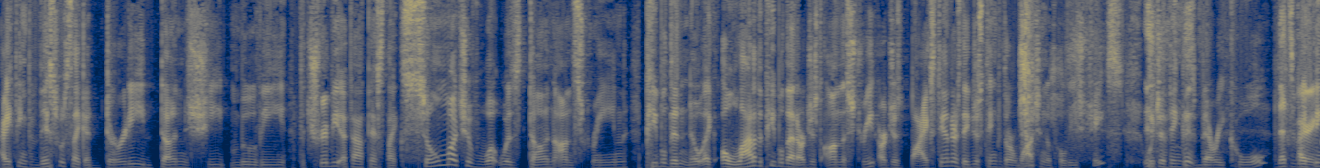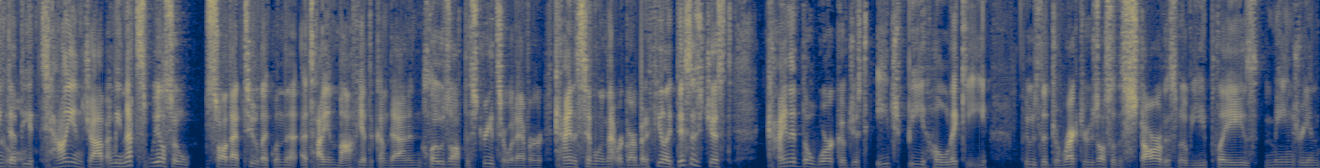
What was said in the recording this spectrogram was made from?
I think this was like a dirty done cheap movie. The trivia about this like so much of what was done on screen people didn't know like a lot of the people that are just on the street are just bystanders. They just think they're watching a police chase which i think is very cool. That's very i think that the italian job i mean that's we also saw that too like when the italian mafia had to come down and close off the streets or whatever kind of similar in that regard but i feel like this is just kind of the work of just hb halicki who's the director who's also the star of this movie he plays Maindrian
